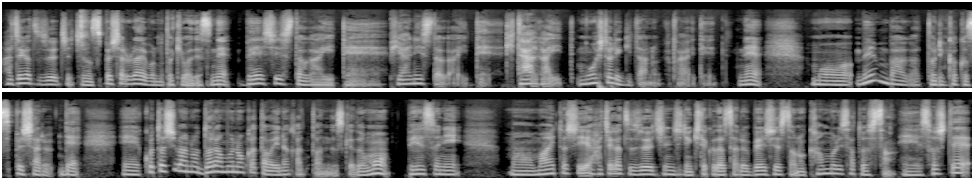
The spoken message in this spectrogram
8月11日のスペシャルライブの時はですね、ベーシストがいて、ピアニストがいて、ギターがいて、もう一人ギターの方がいて、ね、もうメンバーがとにかくスペシャルで、えー、今年はあのドラムの方はいなかったんですけども、ベースにまあ、毎年8月11日に来てくださるベーシストの冠聡さん、えー、そして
